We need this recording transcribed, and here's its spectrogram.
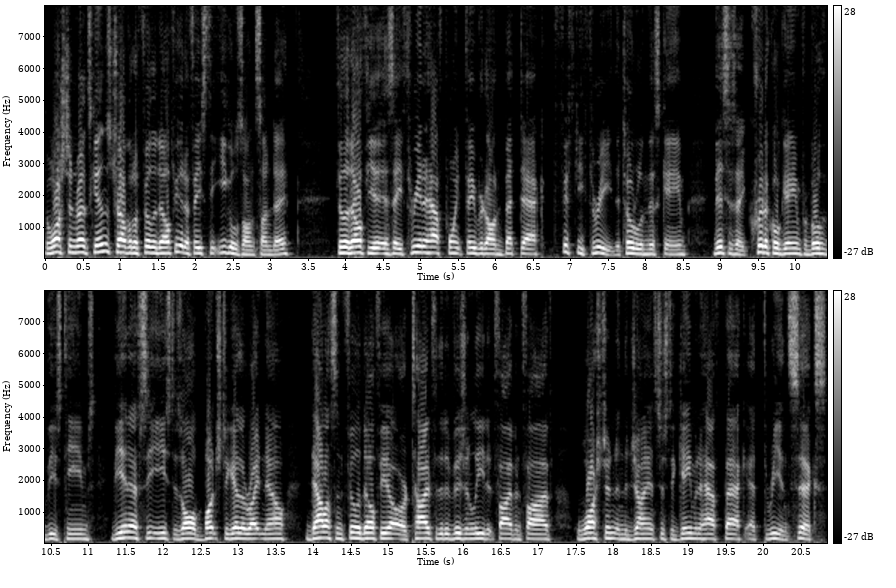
The Washington Redskins travel to Philadelphia to face the Eagles on Sunday. Philadelphia is a three and a half point favorite on BetDAQ 53, the total in this game. This is a critical game for both of these teams. The NFC East is all bunched together right now. Dallas and Philadelphia are tied for the division lead at 5 and 5. Washington and the Giants just a game and a half back at 3 and 6.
